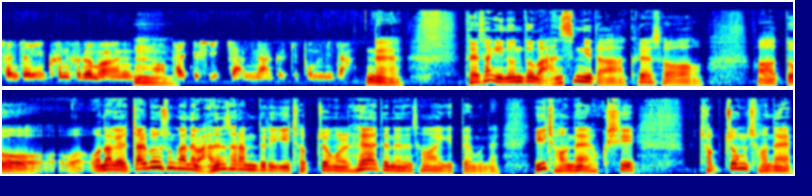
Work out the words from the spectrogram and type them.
전체적인 큰 흐름은 음. 어, 밝힐 수 있지 않나 그렇게 봅니다. 네. 대상 인원도 많습니다. 그래서 어, 또 워낙에 짧은 순간에 많은 사람들이 이 접종을 해야 되는 상황이기 때문에 이 전에 혹시 접종 전에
